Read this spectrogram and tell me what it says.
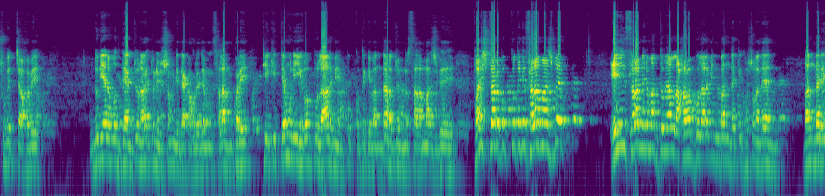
শুভেচ্ছা হবে দুনিয়ার মধ্যে একজন আরেকজনের সঙ্গে দেখা হলে যেমন সালাম করে, ঠিকই তেমনি রব্বুল আলমীর পক্ষ থেকে বান্দার জন্য সালাম আসবে। ফারিস্তার পক্ষ থেকে সালাম আসবে। এই সালামের মাধ্যমে আল্লাহ রব্বুল আলমিন বান্দাকে ঘোষণা দেন, বান্দারে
